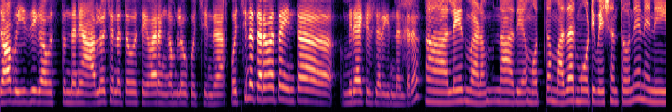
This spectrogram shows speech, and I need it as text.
జాబ్ ఈజీగా వస్తుందనే ఆలోచనతో సేవా రంగంలోకి వచ్చిండ్రా? వచ్చిన తర్వాత ఇంత మిరాకిల్ జరిగిందంటారా? లేదు మేడం. నాది మొత్తం మదర్ మోటివేషన్తోనే నేను ఈ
